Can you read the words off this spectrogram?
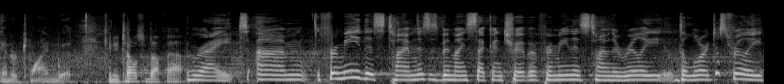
intertwined with. Can you tell us about that? Right. Um, for me this time, this has been my second trip, but for me this time, the really the Lord just really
